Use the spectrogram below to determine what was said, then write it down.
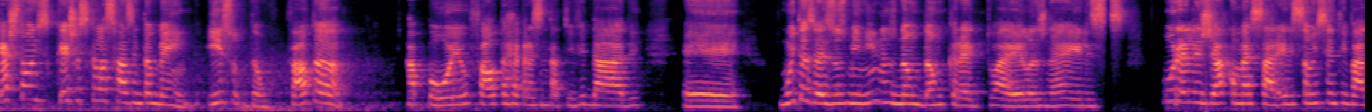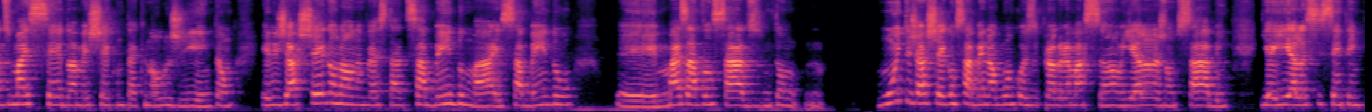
Questões, queixas que elas fazem também. Isso, então, falta apoio, falta representatividade. É, muitas vezes os meninos não dão crédito a elas, né? Eles por eles já começarem, eles são incentivados mais cedo a mexer com tecnologia, então eles já chegam na universidade sabendo mais, sabendo é, mais avançados, então muitos já chegam sabendo alguma coisa de programação e elas não sabem, e aí elas se sentem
